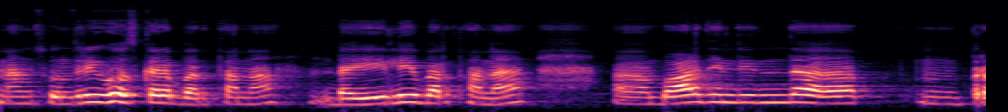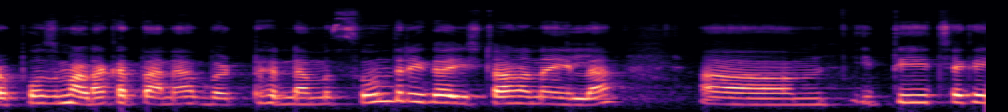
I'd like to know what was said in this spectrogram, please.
ನಾನು ಸುಂದ್ರಿಗೋಸ್ಕರ ಬರ್ತಾನ, ಡೈಲಿ ಬರ್ತಾನ. ಭಾಳ ದಿನದಿಂದ ಪ್ರಪೋಸ್ ಮಾಡಕತ್ತಾನ, ಬಟ್ ನಮ್ಮ ಸುಂದ್ರಿಗೆ ಇಷ್ಟ ಇಲ್ಲ. ಇತ್ತೀಚೆಗೆ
